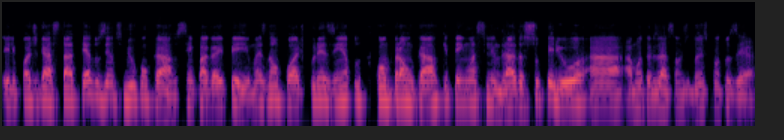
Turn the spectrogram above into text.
ele pode gastar até 200 mil com o carro sem pagar IPI, mas não pode, por exemplo, comprar um carro que tem uma cilindrada superior à, à motorização de 2.0.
